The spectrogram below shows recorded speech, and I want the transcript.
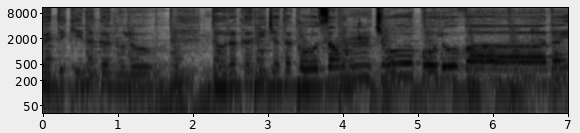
వెతికిన కనులు దొరకని జత కోసం చూపులు వానై.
